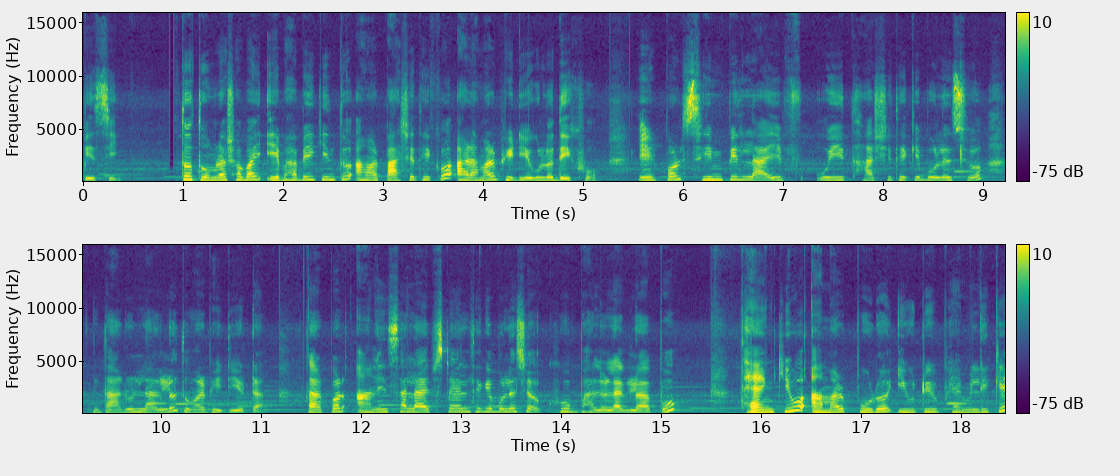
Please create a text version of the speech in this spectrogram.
বেশি। তো তোমরা সবাই এভাবেই কিন্তু আমার পাশে থেকো আর আমার ভিডিওগুলো দেখো। এরপর সিম্পল লাইফ উইথ হাসি থেকে বলেছ, দারুণ লাগল তোমার ভিডিওটা। তারপর আনিসা লাইফস্টাইল থেকে বলেছ, খুব ভালো লাগল আপু। থ্যাংক ইউ আমার পুরো ইউটিউব ফ্যামিলিকে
